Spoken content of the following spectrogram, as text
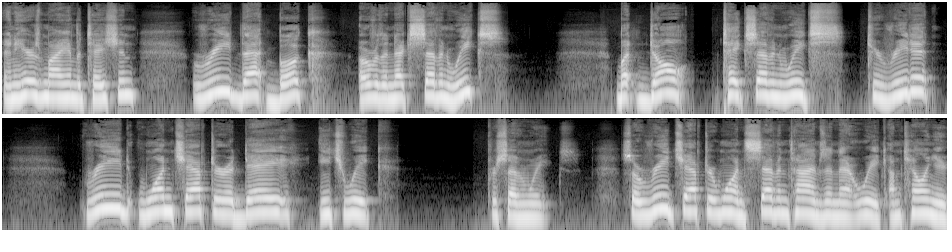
And here's my invitation read that book over the next seven weeks, but don't take seven weeks to read it. Read one chapter a day each week for seven weeks. So read chapter one seven times in that week. I'm telling you,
